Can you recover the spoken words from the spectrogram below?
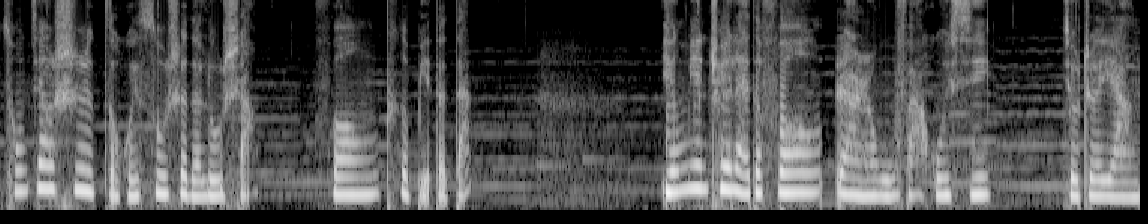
从教室走回宿舍的路上，风特别的大，迎面吹来的风让人无法呼吸，就这样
